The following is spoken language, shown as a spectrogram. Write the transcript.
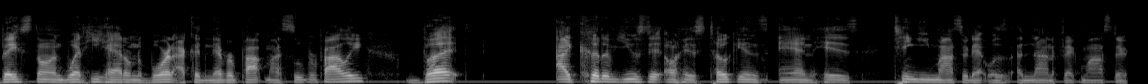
based on what he had on the board, I could never pop my super poly, but I could have used it on his tokens and his Tenyi monster that was a non-effect monster.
